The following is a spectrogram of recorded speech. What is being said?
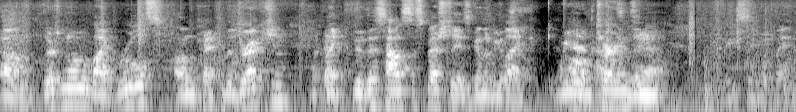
um, there's no like rules on Okay. the direction. Okay. Like this house especially is gonna be like weird All kinds, turns yeah. and big single thing.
